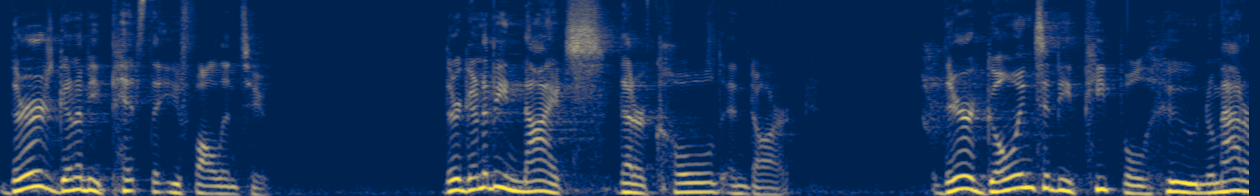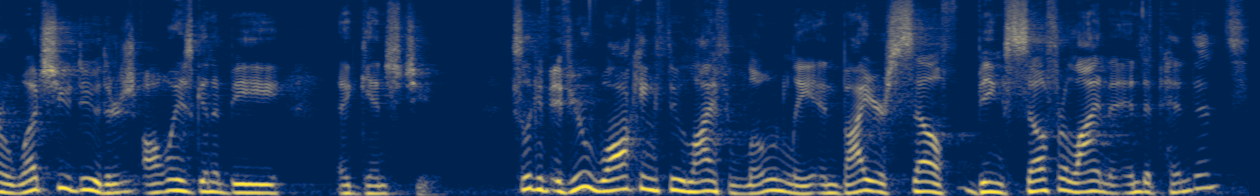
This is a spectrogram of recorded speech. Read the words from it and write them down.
there's gonna be pits that you fall into. There are gonna be nights that are cold and dark. There are going to be people who, no matter what you do, they're just always gonna be against you. So, look, if, if you're walking through life lonely and by yourself, being self reliant and independent,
